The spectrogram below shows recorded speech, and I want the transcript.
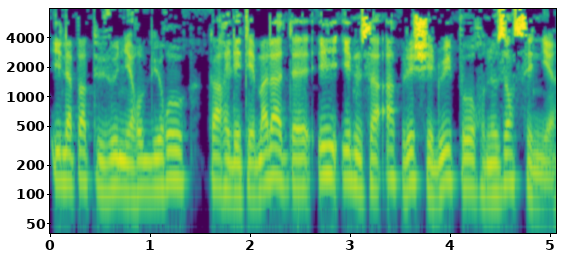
il n'a pas pu venir au bureau car il était malade et il nous a appelés chez lui pour nous enseigner.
